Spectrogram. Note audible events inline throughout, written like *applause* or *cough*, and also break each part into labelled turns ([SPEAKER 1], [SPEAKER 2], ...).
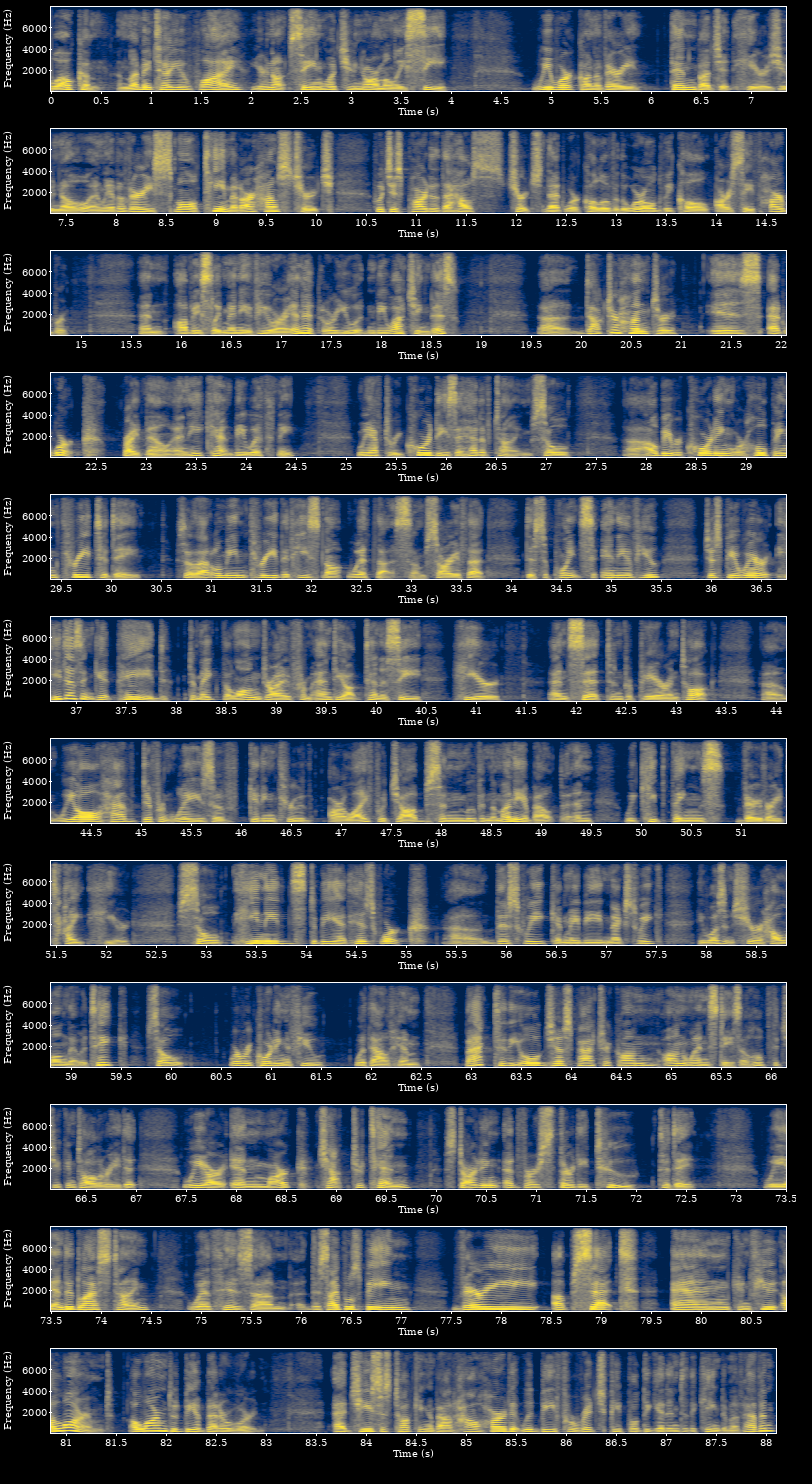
[SPEAKER 1] Welcome. And let me tell you why you're not seeing what you normally see. We work on a very thin budget here, as you know, and we have a very small team at our house church, which is part of the house church network all over the world we call Our Safe Harbor. And obviously, many of you are in it, or you wouldn't be watching this. Uh, Dr. Hunter is at work right now, and he can't be with me. We have to record these ahead of time. So, uh, I'll be recording, we're hoping, three today. So that'll mean three that he's not with us. I'm sorry if that disappoints any of you. Just be aware, he doesn't get paid to make the long drive from Antioch, Tennessee, here and sit and prepare and talk. Uh, we all have different ways of getting through our life with jobs and moving the money about, and we keep things very, very tight here. So he needs to be at his work uh, this week and maybe next week. He wasn't sure how long that would take, so we're recording a few without him. Back to the old Just Patrick on, on Wednesdays. I hope that you can tolerate it. We are in Mark chapter 10, starting at verse 32 today. We ended last time with his um, disciples being very upset and confused, alarmed. Alarmed would be a better word. At Jesus talking about how hard it would be for rich people to get into the kingdom of heaven.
